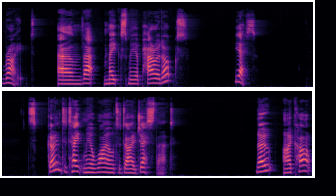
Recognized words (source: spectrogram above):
Right, and that makes me a paradox? Yes. It's going to take me a while to digest that. No, I can't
